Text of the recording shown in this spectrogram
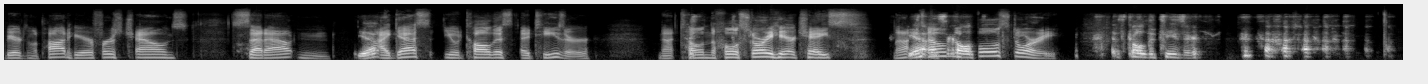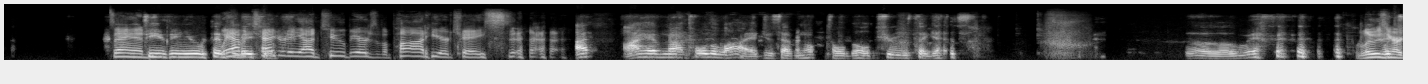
beards in the pod here. First challenge set out, and yeah, I guess you would call this a teaser. Not telling the full story here, Chase. Not Yeah, telling called- the full story. it's called the teaser, Saying teasing you with information. we have integrity on two beards of the pod here, Chase. I have not told a lie. I just haven't told the whole truth. I guess. Oh man, Losing our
